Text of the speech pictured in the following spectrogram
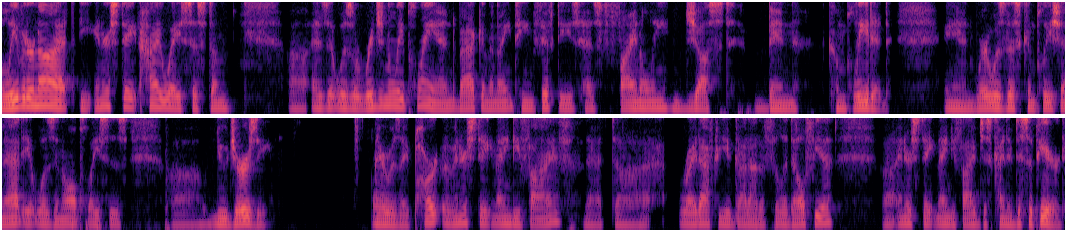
Believe it or not, the interstate highway system, uh, as it was originally planned back in the 1950s, has finally just been completed. And where was this completion at? It was in all places, uh, New Jersey. There was a part of Interstate 95 that uh, right after you got out of Philadelphia, uh, Interstate 95 just kind of disappeared.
